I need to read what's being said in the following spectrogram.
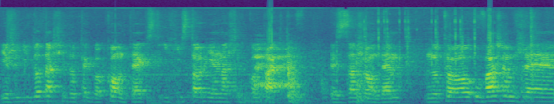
Jeżeli doda się do tego kontekst i historię naszych kontaktów z zarządem, no to uważam, że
